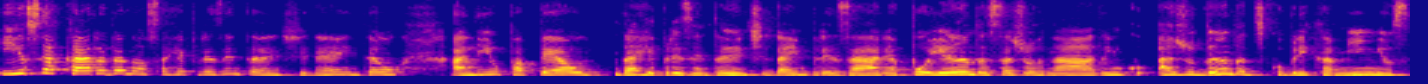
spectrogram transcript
e isso é a cara da nossa representante, né? Então, ali o papel da representante, da empresária, apoiando essa jornada, ajudando a descobrir caminhos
